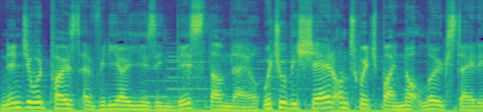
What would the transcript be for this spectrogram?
Ninja would post a video using this thumbnail, which would be shared on Twitch by Not Luke, stating,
